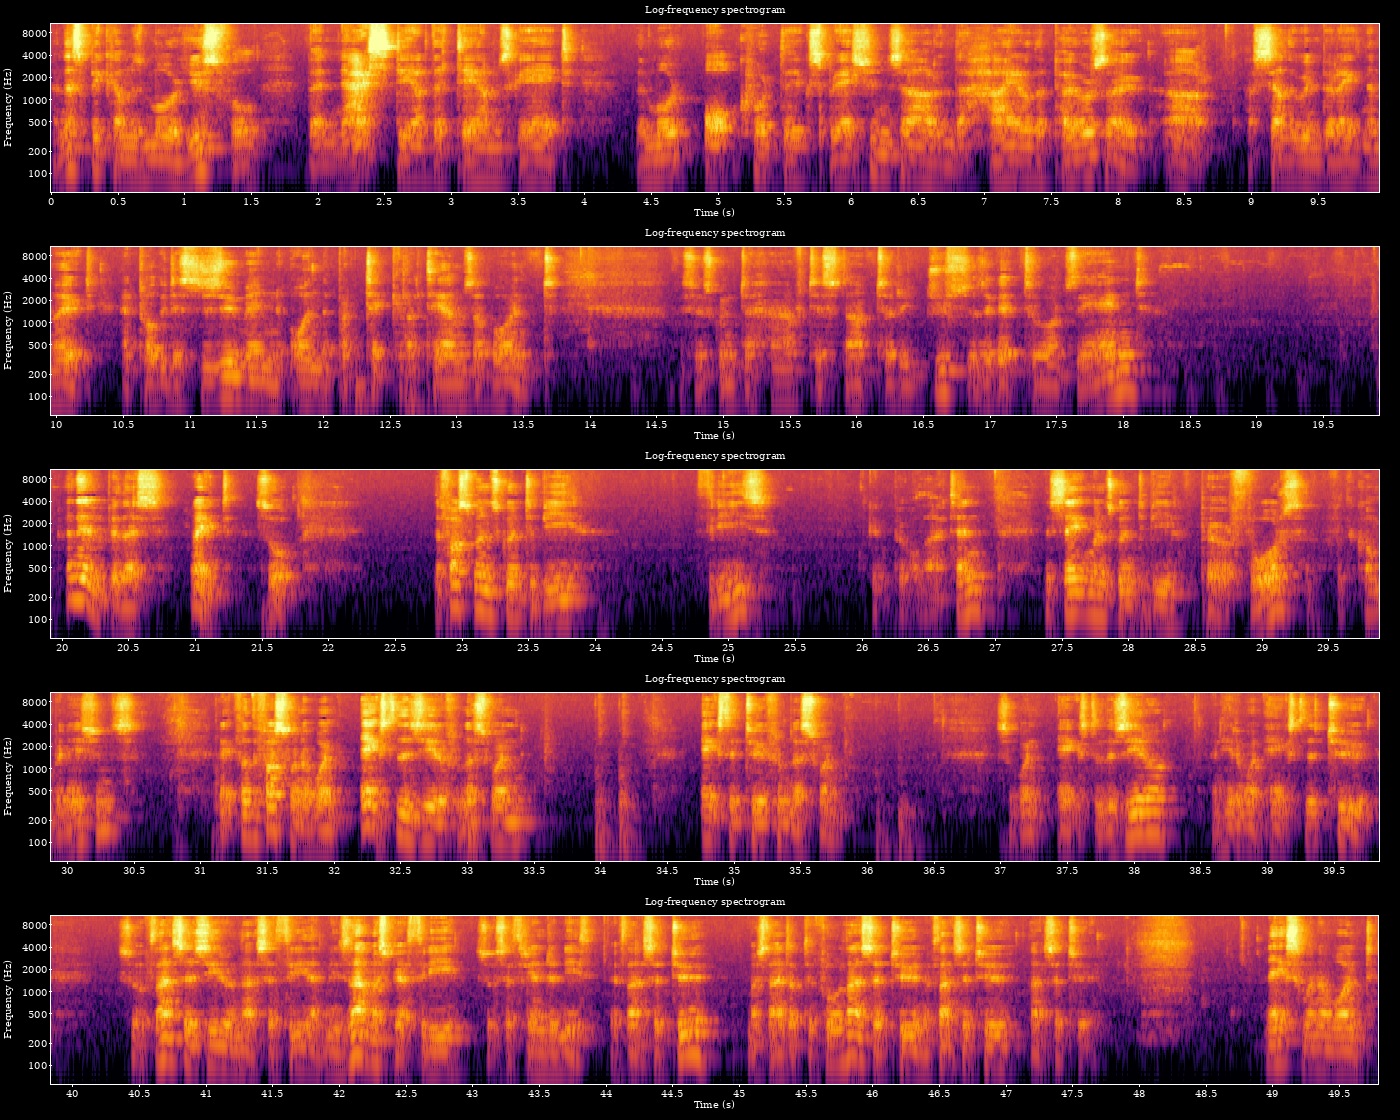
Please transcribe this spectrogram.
And this becomes more useful the nastier the terms get, the more awkward the expressions are and the higher the powers out are. I certainly wouldn't be writing them out. I'd probably just zoom in on the particular terms I want. This is going to have to start to reduce as I get towards the end. And then it would be this. Right, so the first one's going to be threes. Going to put all that in. The second one's going to be power fours for the combinations. Right, for the first one I want x to the 0 from this one, x to the 2 from this one. So I want x to the 0, and here I want x to the 2. So if that's a 0 and that's a 3, that means that must be a 3, so it's a 3 underneath. If that's a 2, must add up to 4, that's a 2, and if that's a 2, that's a 2. Next one I want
